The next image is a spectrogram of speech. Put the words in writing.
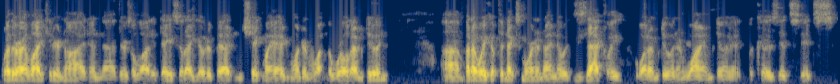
whether I like it or not. And uh, there's a lot of days that I go to bed and shake my head, wondering what in the world I'm doing. Um, but I wake up the next morning and I know exactly what I'm doing and why I'm doing it because it's it's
